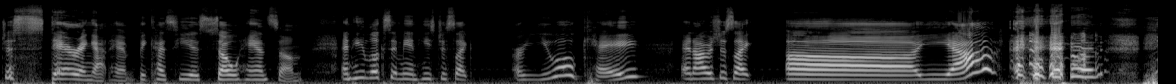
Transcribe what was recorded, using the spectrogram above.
just staring at him because he is so handsome. And he looks at me and he's just like, Are you okay? And I was just like, Uh, yeah. and he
